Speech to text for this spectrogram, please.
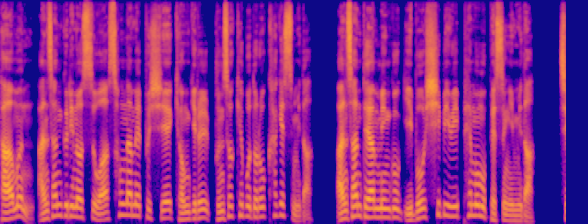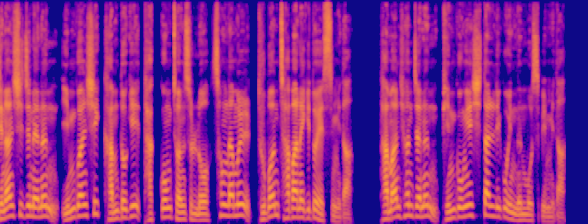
다음은 안산 그리너스와 성남FC의 경기를 분석해 보도록 하겠습니다. 안산 대한민국 2부 12위 패무무패승입니다. 지난 시즌에는 임관식 감독이 닭공 전술로 성남을 두 번 잡아내기도 했습니다. 다만 현재는 빈공에 시달리고 있는 모습입니다.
